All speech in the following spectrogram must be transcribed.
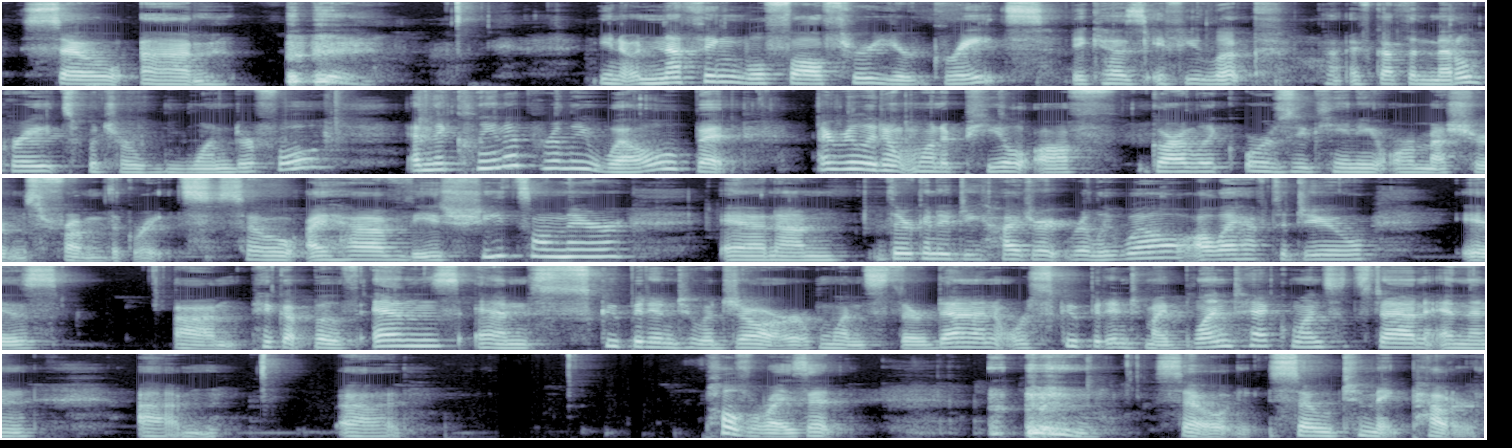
So um, you know, nothing will fall through your grates because if you look, I've got the metal grates, which are wonderful and they clean up really well, but I really don't want to peel off garlic or zucchini or mushrooms from the grates. So I have these sheets on there and um, they're going to dehydrate really well. All I have to do is um, pick up both ends and scoop it into a jar once they're done or scoop it into my Blendtec once it's done and then um, uh, pulverize it so so to make powder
